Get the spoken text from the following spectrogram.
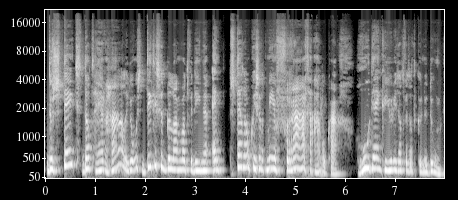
Dus steeds dat herhalen, jongens, dit is het belang wat we dienen. En stel ook eens wat meer vragen aan elkaar. Hoe denken jullie dat we dat kunnen doen?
